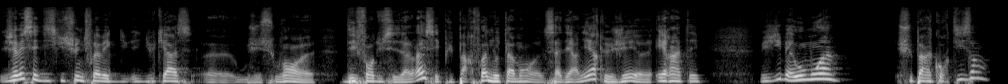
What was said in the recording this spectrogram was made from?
j'avais cette discussion une fois avec Ducasse, euh, où j'ai souvent euh, défendu ses adresses, et puis parfois, notamment euh, sa dernière, que j'ai euh, éreinté. Mais je dis, mais au moins, je suis pas un courtisan.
